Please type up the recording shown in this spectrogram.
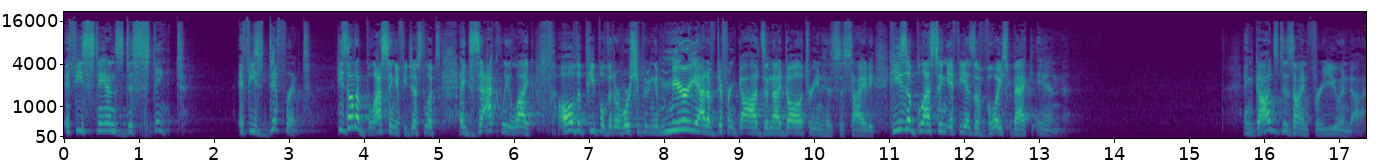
if he stands distinct, if he's different. He's not a blessing if he just looks exactly like all the people that are worshiping a myriad of different gods and idolatry in his society. He's a blessing if he has a voice back in. And God's design for you and I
